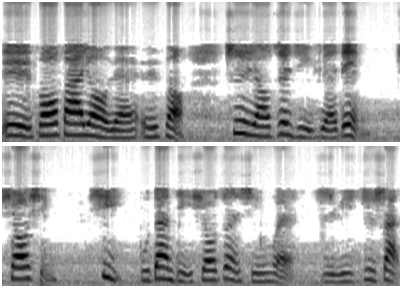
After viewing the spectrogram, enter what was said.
与佛法有缘与否，是由自己决定。修行系不断地修正行为，止于至善。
